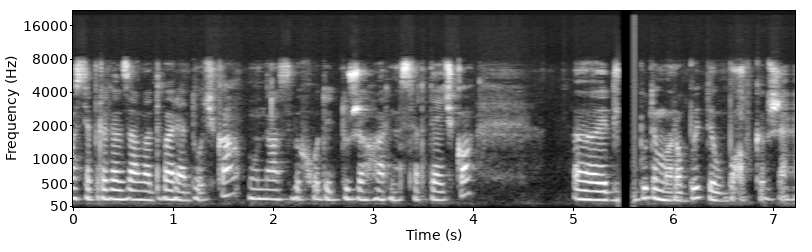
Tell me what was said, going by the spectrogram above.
Ось я прив'язала два рядочка. У нас виходить дуже гарне сердечко. Е, Будемо робити убавки вже.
